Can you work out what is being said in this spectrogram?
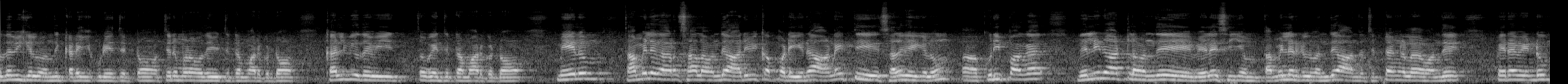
உதவிகள் வந்து கிடைக்கக்கூடிய திட்டம் திருமண உதவி திட்டமாக இருக்கட்டும் கல்வி உதவி தொகை திட்டமாக இருக்கட்டும். மேலும் தமிழக அரசால் வந்து அறிவிக்கப்படுகிற அனைத்து சலுகைகளும் குறிப்பாக வெளிநாட்டில் வந்து வேலை செய்யும் தமிழர்கள் வந்து அந்த திட்டங்களை வந்து பெற வேண்டும்.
